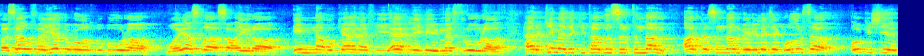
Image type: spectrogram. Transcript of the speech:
فسوف يدعو ثبورا ويصلى سعيرا إنه كان في أهله مسرورا her kime de kitabı sırtından arkasından verilecek olursa o kişi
